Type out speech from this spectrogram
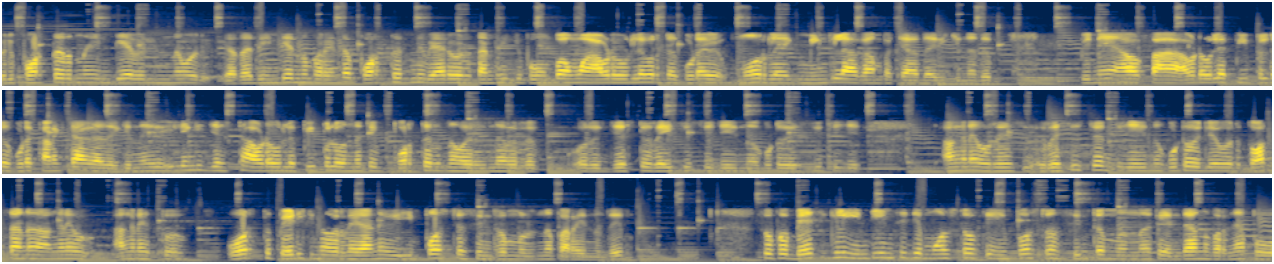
ഒരു പുറത്തിരുന്ന് ഇന്ത്യയിൽ നിന്ന് ഒരു അതായത് ഇന്ത്യ എന്ന് പറയുന്നത് പുറത്തിരുന്ന് വേറെ ഒരു കൺട്രിക്ക് പോകുമ്പോൾ അവിടെ ഉള്ളവരുടെ കൂടെ മോർ ലൈക്ക് മിങ്കിൾ ആകാൻ പറ്റാതിരിക്കുന്നത്. പിന്നെ അവിടെ ഉള്ള പീപ്പിളുടെ കൂടെ കണക്ട് ആകാതിരിക്കുന്നത്. ഇല്ലെങ്കിൽ ജസ്റ്റ് അവിടെ ഉള്ള പീപ്പിൾ വന്നിട്ട് പുറത്തിരുന്ന് വരുന്നവരുടെ ഒരു ജസ്റ്റ് റേസിസ്റ്റ് ചെയ്യുന്ന കൂട്ട് റെസിസ്റ്റ് അങ്ങനെ ഒരു റെസിസ്റ്റന്റ് ചെയ്യുന്ന കൂട്ട് വലിയ ഒരു തോട്ട്സാണ് അങ്ങനെ അങ്ങനെ ഓർത്ത് പേടിക്കുന്നവരുടെയാണ് ഇമ്പോസ്റ്റർ സിൻഡ്രോം എന്ന് പറയുന്നത്. സോ ഇപ്പോൾ ബേസിക്കലി ഇന്ത്യൻസിന്റെ most of the imposter symptom എന്നിട്ട് എന്താണെന്ന് പറഞ്ഞാൽ ഇപ്പോൾ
